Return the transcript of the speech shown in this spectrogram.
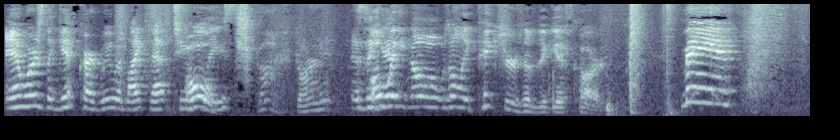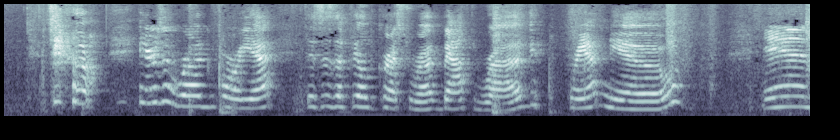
And where's the gift card? We would like that too, Oh, please. gosh darn it. Is the Oh, gift- wait, no, it was only pictures of the gift card. Man! So here's a rug for you. This is a Fieldcrest rug, bath rug, brand new. And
